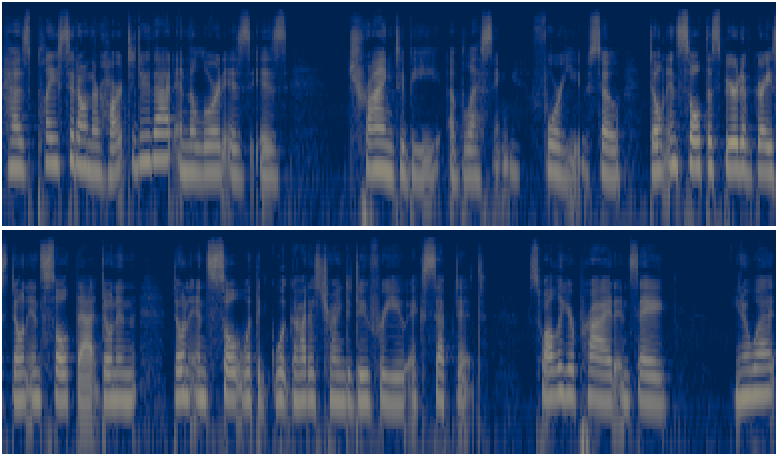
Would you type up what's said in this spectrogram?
has placed it on their heart to do that and the Lord is is trying to be a blessing for you. So don't insult the spirit of grace. Don't insult that. Don't in, don't insult what the, what God is trying to do for you. Accept it. Swallow your pride and say, "You know what?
